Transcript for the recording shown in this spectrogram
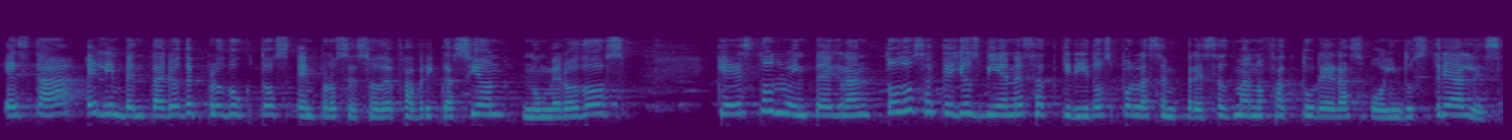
Está el inventario de productos en proceso de fabricación, número 2, que estos lo integran todos aquellos bienes adquiridos por las empresas manufactureras o industriales,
